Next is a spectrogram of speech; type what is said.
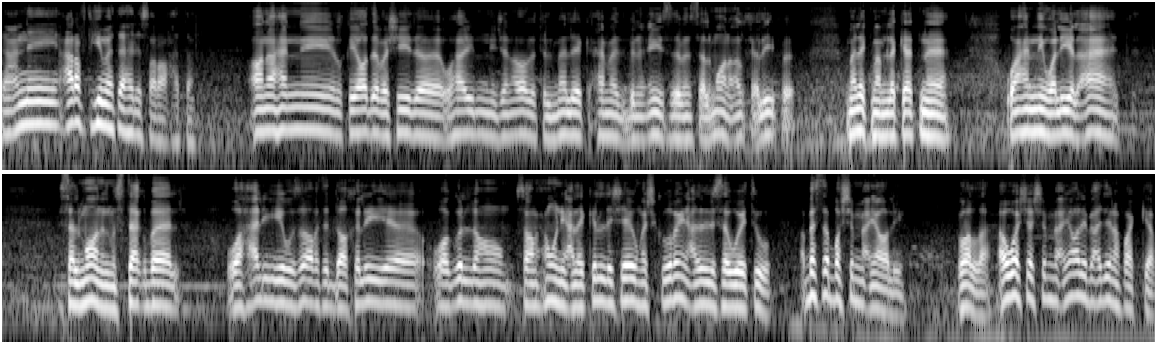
يعني عرفت قيمة أهلي صراحة. أنا أهني القيادة الرشيدة وهني جلالة الملك حمد بن عيسى بن سلمان آل خليفة ملك مملكتنا وأهني ولي العهد سلمان المستقبل. وحلي وزارة الداخلية؟ وأقول لهم سامحوني على كل شيء ومشكورين على اللي سويتوه. بس أبغى أشم عيالي. والله. أول شيء أشم عيالي بعدين أفكر.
